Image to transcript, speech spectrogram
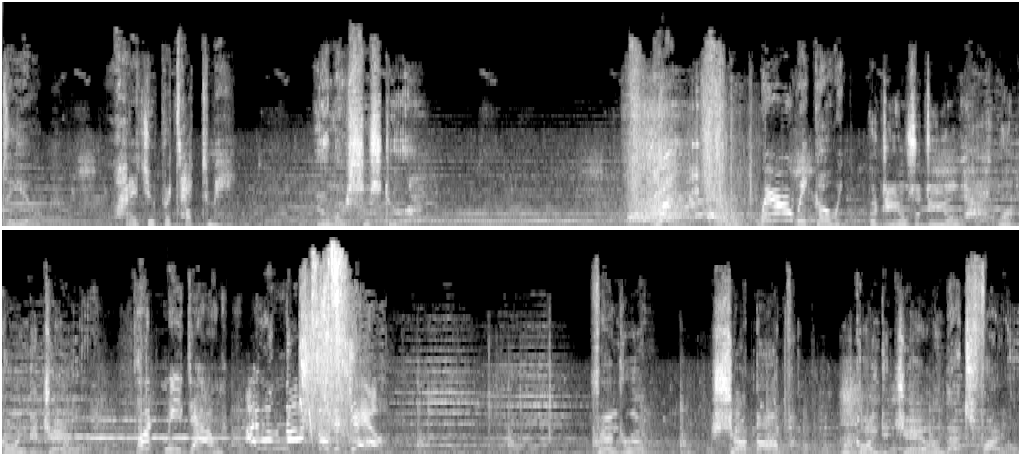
To you. Why did you protect me? You're my sister. Where are we going? A deal's a deal. We're going to jail. Put me down! I will not go to jail! Vendra, shut up. We're going to jail and that's final.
